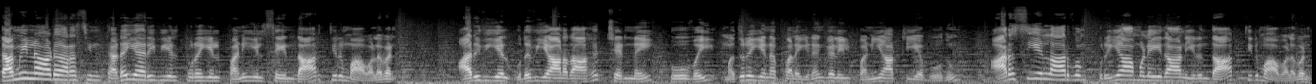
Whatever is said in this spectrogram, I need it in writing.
தமிழ்நாடு அரசின் தடை அறிவியல் துறையில் பணியில் சேர்ந்தார் திருமாவளவன். அறிவியல் உதவியாளராக சென்னை கோவை மதுரை என பல இடங்களில் பணியாற்றிய போதும் அரசியல் ஆர்வம் குறையாமலேதான் இருந்தார் திருமாவளவன்.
